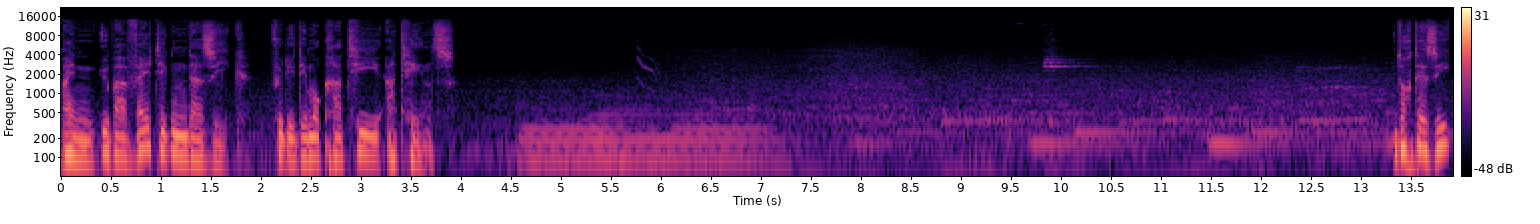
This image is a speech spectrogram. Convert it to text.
Ein überwältigender Sieg für die Demokratie Athens. Doch der Sieg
